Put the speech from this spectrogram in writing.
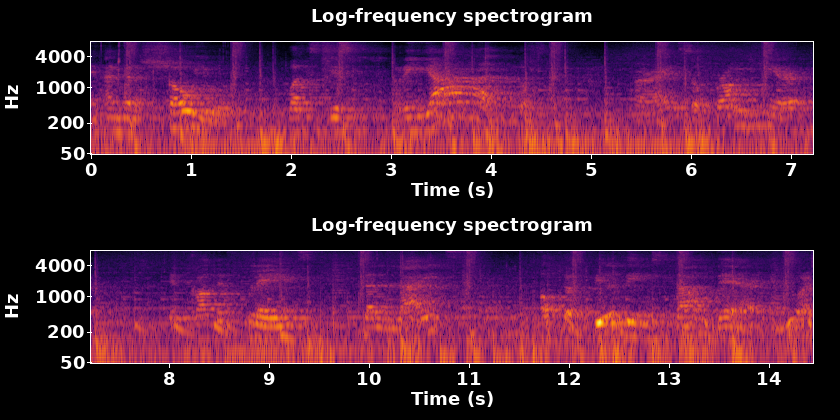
and I'm gonna show you what is this Riyadh looks like. Alright, so from here, it contemplates the lights of the buildings down there, and you are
